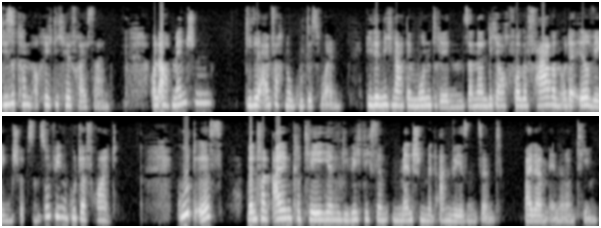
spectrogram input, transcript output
Diese können auch richtig hilfreich sein. Und auch Menschen, die dir einfach nur Gutes wollen, die dir nicht nach dem Mund reden, sondern dich auch vor Gefahren oder Irrwegen schützen, so wie ein guter Freund. Gut ist, wenn von allen Kriterien, die wichtig sind, Menschen mit anwesend sind bei deinem inneren Team.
